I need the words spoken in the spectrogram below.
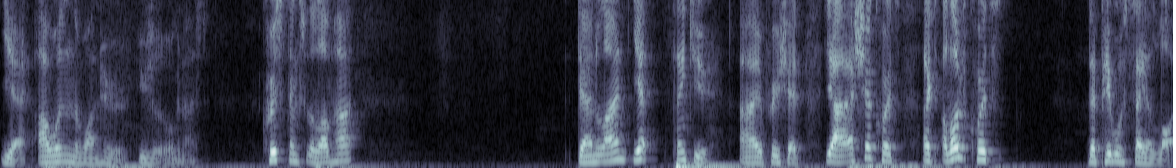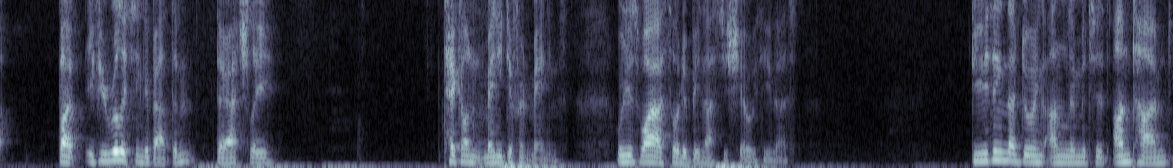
yeah, I wasn't the one who usually organized. Chris, thanks for the love heart. Dandelion, yep, thank you. I appreciate it. Yeah, I share quotes. Like a lot of quotes that people say a lot, but if you really think about them, they actually take on many different meanings, which is why I thought it'd be nice to share with you guys. Do you think that doing unlimited, untimed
